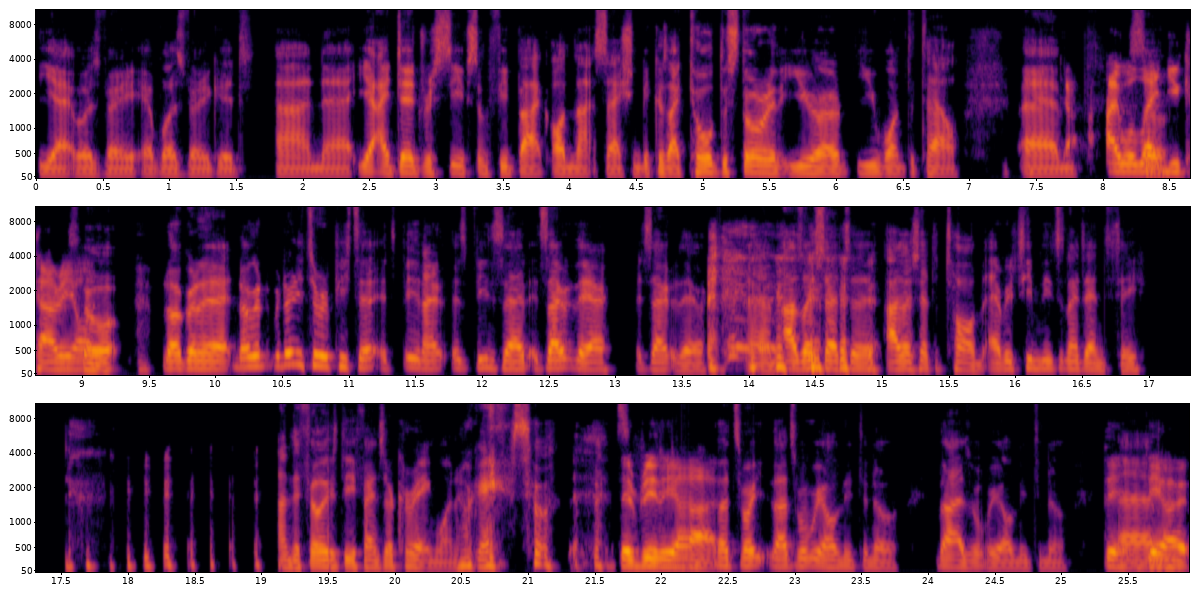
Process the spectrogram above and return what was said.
yeah, it was very, it was very good, and uh, yeah, I did receive some feedback on that session because I told the story that you are you want to tell. Um, I will so- let you carry on. so not gonna, not gonna, we don't need to repeat it. It's been out, it's been said, it's out there, it's out there. Um, as I said to, as I said to Tom, every team needs an identity, and the Phillies defense are creating one. Okay, so they really are. that's what that's what we all need to know. That is what we all need to know. They, they um, are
